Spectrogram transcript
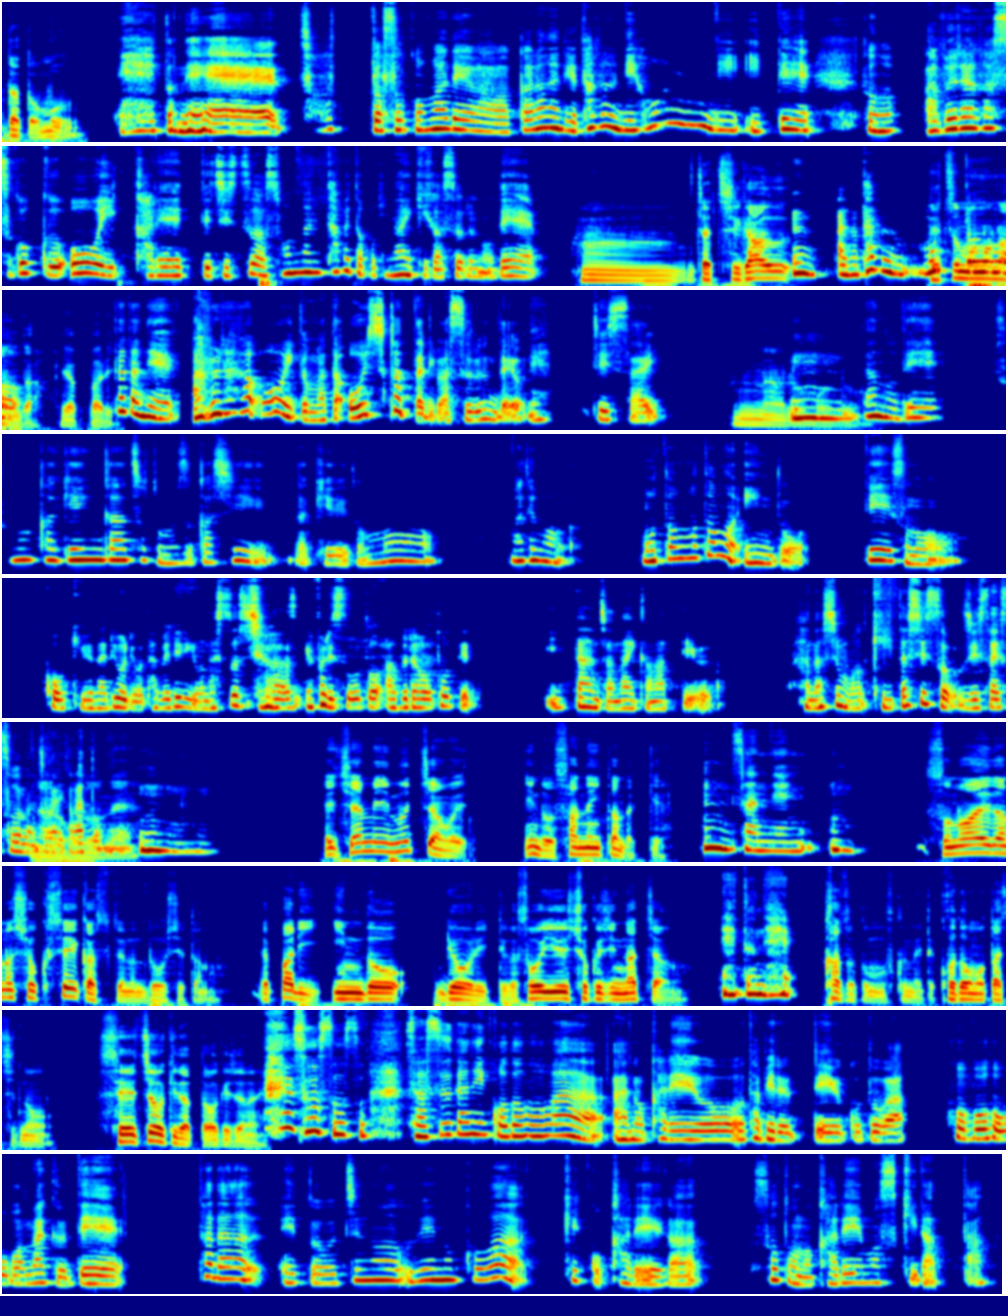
だと思う？えっ、とね、ちょっとそこまではわからないんだけど、多分日本にいて、その油がすごく多いカレーって実はそんなに食べたことない気がするので、うーん。じゃあ違ううん、あの多分もっと。別物なんだ、やっぱり。ただね、油が多いとまた美味しかったりはするんだよね、実際。なるほうん。ど。なので、その加減がちょっと難しいんだけれども、まあでも、元々のインドで、その、高級な料理を食べれるような人たちは、やっぱり相当油を取っていったんじゃないかなっていう話も聞いたし、そう、実際そうなんじゃないかなと思う。なるうんえ、ちなみにむっちゃんはインド3年いたんだっけ？うん。うん、3年。うん。その間の食生活っていうのはどうしてたの？やっぱりインド料理っていうかそういう食事になっちゃうの？えっとね、家族も含めて子供たちの成長期だったわけじゃない。そうそうそう。さすがに子供は、あの、カレーを食べるっていうことは、ほぼほぼなくて、ただ、えっと、うちの上の子は結構カレーが、外のカレーも好きだった。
